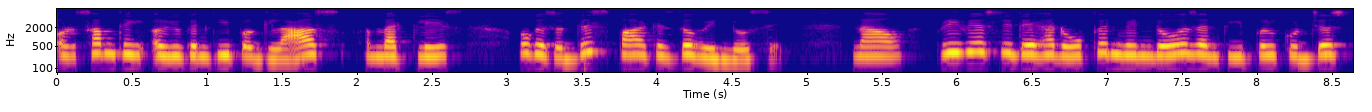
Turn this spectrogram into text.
or something or you can keep a glass on that place okay so this part is the windowsill now previously they had open windows and people could just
